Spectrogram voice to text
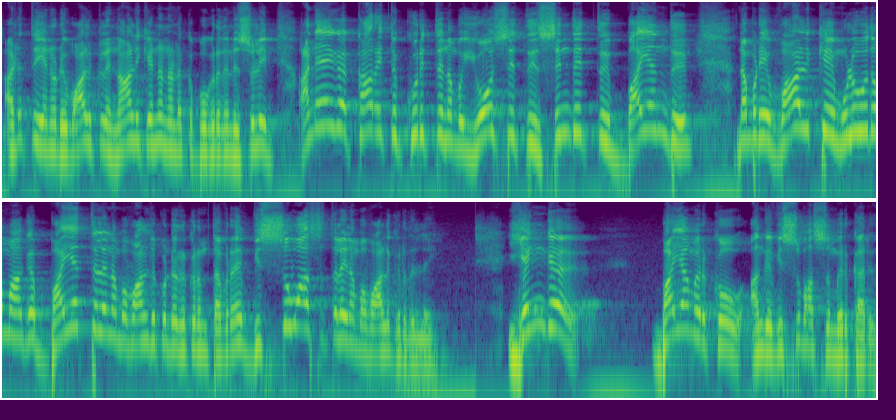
அடுத்து என்னுடைய வாழ்க்கையில் நாளைக்கு என்ன நடக்க போகிறது என்று சொல்லி அநேக காரியத்தை குறித்து நம்ம யோசித்து சிந்தித்து பயந்து நம்முடைய வாழ்க்கையை முழுவதுமாக பயத்தில் நம்ம வாழ்ந்து கொண்டு இருக்கிறோம் தவிர விசுவாசத்தில் நம்ம வாழ்கிறது இல்லை எங்கே பயம் இருக்கோ அங்கே விசுவாசம் இருக்காரு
